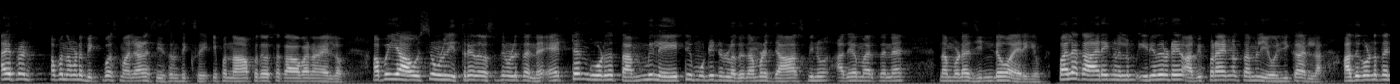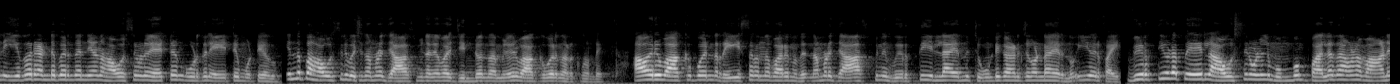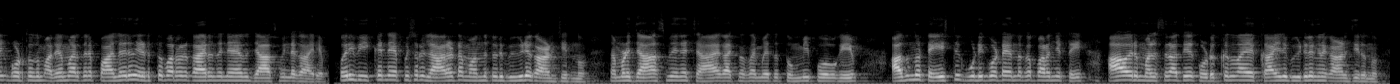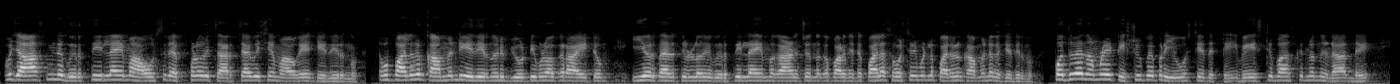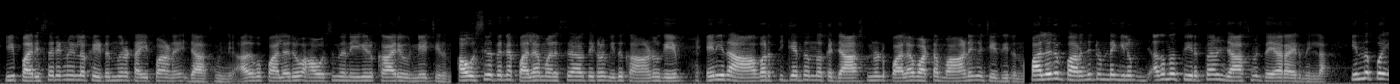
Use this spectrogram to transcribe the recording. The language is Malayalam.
ഹായ് ഫ്രണ്ട്സ് അപ്പോൾ നമ്മുടെ big boss Malayalam season six ഇപ്പോൾ നാൽപ്പത് ദിവസം ആവാനായല്ലോ അപ്പോൾ ഈ ഹൗസിനുള്ളിൽ ഇത്രയും ദിവസത്തിനുള്ളിൽ തന്നെ ഏറ്റവും കൂടുതൽ തമ്മിൽ ഏറ്റുമുട്ടിയിട്ടുള്ളത് നമ്മുടെ ജാസ്മിനും അതേമാതിരി തന്നെ നമ്മുടെ ജിൻഡോ ആയിരിക്കും. പല കാര്യങ്ങളിലും ഇരുവരുടെയും അഭിപ്രായങ്ങൾ തമ്മിൽ യോജിക്കാറില്ല. അതുകൊണ്ട് തന്നെ ഇവർ രണ്ടുപേരും തന്നെയാണ് ഹൗസിനുള്ളിൽ ഏറ്റവും കൂടുതൽ ഏറ്റുമുട്ടിയതും. ഇന്നിപ്പോൾ ഹൗസിൽ വെച്ച് നമ്മുടെ ജാസ്മിൻ അതേപോലെ ജിൻഡോ തമ്മിൽ ഒരു വാക്കുപോര് നടക്കുന്നുണ്ട്. ആ ഒരു വാക്കുപോലിന്റെ റീസൺ എന്ന് പറയുന്നത് നമ്മുടെ ജാസ്മിന് വൃത്തിയില്ല എന്ന് ചൂണ്ടിക്കാണിച്ചുകൊണ്ടായിരുന്നു ഈ ഒരു ഫൈറ്റ് വൃത്തിയുടെ പേരിൽ ഹൗസിനുള്ളിൽ മുമ്പും പലതവണ വാണിംഗ് കൊടുത്തതും അതേമാതിരി തന്നെ പലരും എടുത്തു പറഞ്ഞ ഒരു കാര്യം തന്നെയായിരുന്നു ജാസ്മിന്റെ കാര്യം. ഒരു വീക്കെൻഡ് എപ്പിസോഡിൽ ലാലട്ടം വന്നിട്ട് ഒരു വീഡിയോ കാണിച്ചിരുന്നു. നമ്മുടെ ജാസ്മിൻ ചായ കാച്ചുന്ന സമയത്ത് തുമ്മി പോവുകയും അതൊന്ന് ടേസ്റ്റ് കൂടിക്കോട്ടെ എന്നൊക്കെ പറഞ്ഞിട്ട് ആ ഒരു മത്സരാർത്ഥിയെ കൊടുക്കുന്നതായ കാര്യം വീഡിയോയിൽ ഇങ്ങനെ കാണിച്ചിരുന്നു. അപ്പോൾ ജാസ്മിന്റെ വൃത്തിയില്ലായ്മ ഹൗസിൽ എപ്പോഴും ഒരു ചർച്ചാ വിഷയമാവുകയും ചെയ്തിരുന്നു. അപ്പോൾ പലരും കമന്റ് ചെയ്തിരുന്നു ഒരു ബ്യൂട്ടി ബ്ലോഗർ ആയിട്ടും ഈ ഒരു തരത്തിലുള്ള ഒരു വൃത്തിയില്ലായ്മ കാണിച്ചു എന്നൊക്കെ പറഞ്ഞിട്ട് പല സോഷ്യൽ മീഡിയയിൽ പലരും കമന്റ് ഒക്കെ ചെയ്തിരുന്നു. പൊതുവേ നമ്മൾ ഈ ടിഷ്യൂ പേപ്പർ യൂസ് ചെയ്തിട്ട് വേസ്റ്റ് ബാസ്ക്കറ്റിലൊന്നും ഇടാണ്ട് ഈ പരിസരങ്ങളിലൊക്കെ ഇടുന്ന ഒരു ടൈപ്പാണ് ജാസ്മിൻ അതിപ്പോൾ പലരും ഹൗസിൽ തന്നെ ഈ ഒരു കാര്യം ഉന്നയിച്ചിരുന്നു. ഹൗസിൽ തന്നെ പല മത്സരാർത്ഥികളും ഇത് കാണുകയും ഇനി ഇത് ആവർത്തിക്കരുതെന്നൊക്കെ ജാസ്മിനോട് പല വട്ടം വാണിംഗ് ചെയ്തിരുന്നു. പലരും പറഞ്ഞിട്ടുണ്ടെങ്കിലും അതൊന്നും തിരുത്താനും ജാസ്മിൻ തയ്യാറായിരുന്നില്ല. ഇന്നിപ്പോ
